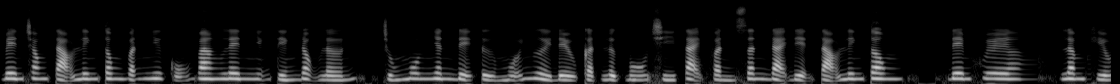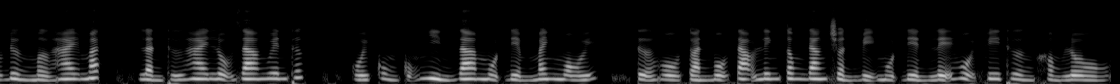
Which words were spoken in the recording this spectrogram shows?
Bên trong tạo linh tông vẫn như cũ vang lên những tiếng động lớn. Chúng môn nhân đệ tử mỗi người đều cật lực bố trí tại phần sân đại điện tạo linh tông. Đêm khuya, lâm khiếu đừng mở hai mắt, lần thứ hai lộ ra nguyên thức. Cuối cùng cũng nhìn ra một điểm manh mối. Tựa hồ toàn bộ tạo linh tông đang chuẩn bị một điển lễ hội phi thường khổng lồ.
